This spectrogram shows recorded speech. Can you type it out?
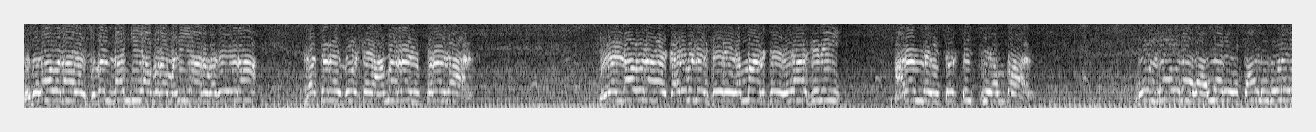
முதலாவதாக சிவன் தாங்கியாபுரம் மணியார் வகையரா ரத்தனை கோட்டை அமரன் பிரதார். இரண்டாவதாக கருமணேஸ்வரி எம்ஆர் கே ரியாசினி அரந்தை தொட்டிச்சி அம்பாள். மூன்றாவதாக அல்லறை காளிதுணை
